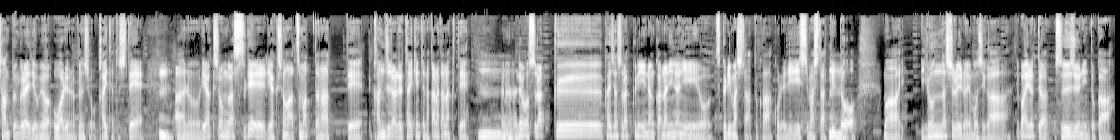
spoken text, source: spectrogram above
3分ぐらいで読み終わるような文章を書いたとして、うん、あの、リアクションがすげえリアクション集まったなって感じられる体験ってなかなかなくて。うん、うん、でも、スラック、会社スラックになんか何々を作りましたとか、これリリースしましたっていうと、うん、まあ、いろんな種類の絵文字が、で場合によっては数十人とか、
